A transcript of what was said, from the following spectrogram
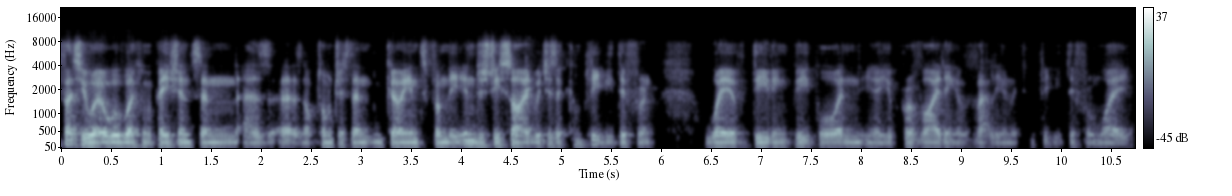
firstly we're, we're working with patients and as as an optometrist, then going into from the industry side, which is a completely different way of dealing people, and you know you're providing a value in a completely different way.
